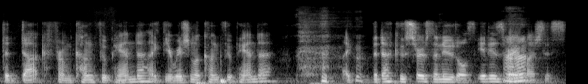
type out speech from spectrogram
the duck from Kung Fu Panda, like the original Kung Fu Panda, like the duck who serves the noodles. It is very uh-huh. much this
